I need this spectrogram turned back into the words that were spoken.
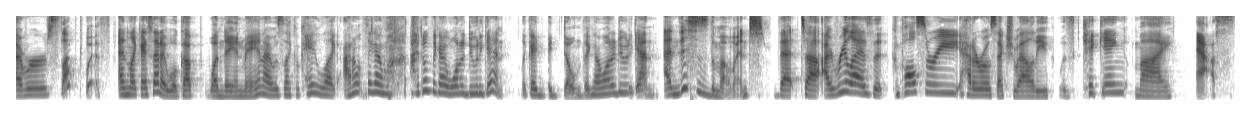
ever slept with. And like I said, I woke up one day in May and I was like, okay, well, like I don't think I want I don't think I want to do it again. Like I, I don't think I want to do it again. And this is the moment that uh, I realized that compulsory heterosexuality was kicking my ass.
